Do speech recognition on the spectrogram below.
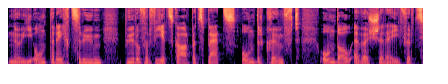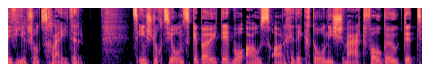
neue Unterrichtsräume, Büro für 40 Arbeitsplätze, Unterkünfte und auch eine Wäscherei für Zivilschutzkleider. Das Instruktionsgebäude, das als architektonisch wertvoll gilt,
